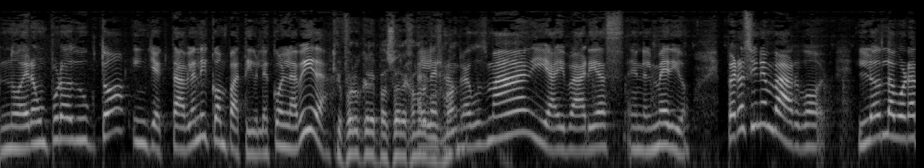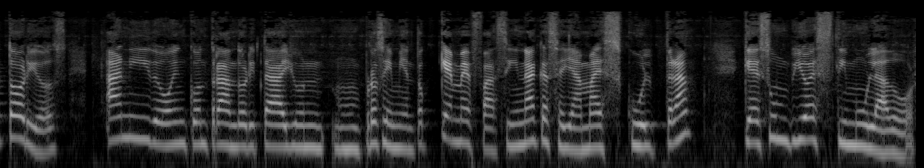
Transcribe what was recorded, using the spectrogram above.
no era un producto inyectable ni compatible con la vida. ¿Qué fue lo que le pasó a Alejandra, Alejandra Guzmán? Guzmán y hay varias en el medio. Pero sin embargo, los laboratorios han ido encontrando, ahorita hay un, un procedimiento que me fascina que se llama Sculptra, que es un bioestimulador.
